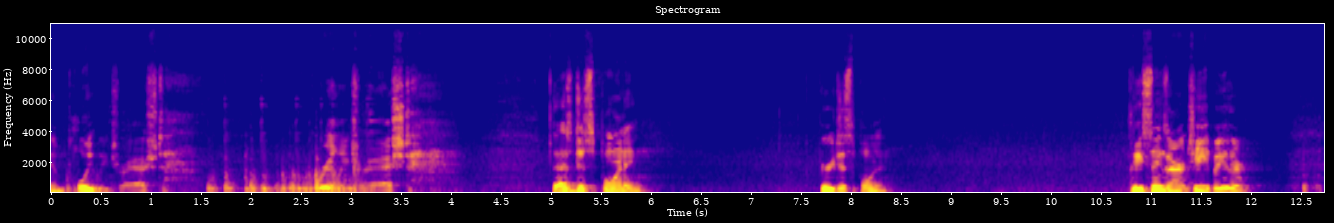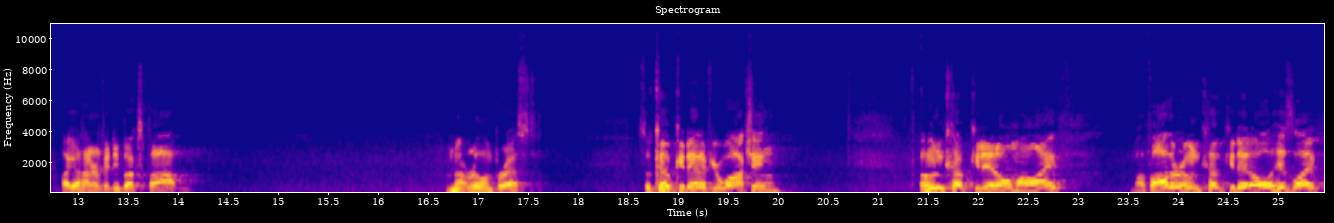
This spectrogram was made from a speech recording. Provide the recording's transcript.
completely trashed. Really trashed. That's disappointing. Very disappointing. These things aren't cheap either. Like 150 bucks pop. I'm not real impressed. So Cub Cadet, if you're watching, owned Cub Cadet all my life. My father owned Cub Cadet all his life.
